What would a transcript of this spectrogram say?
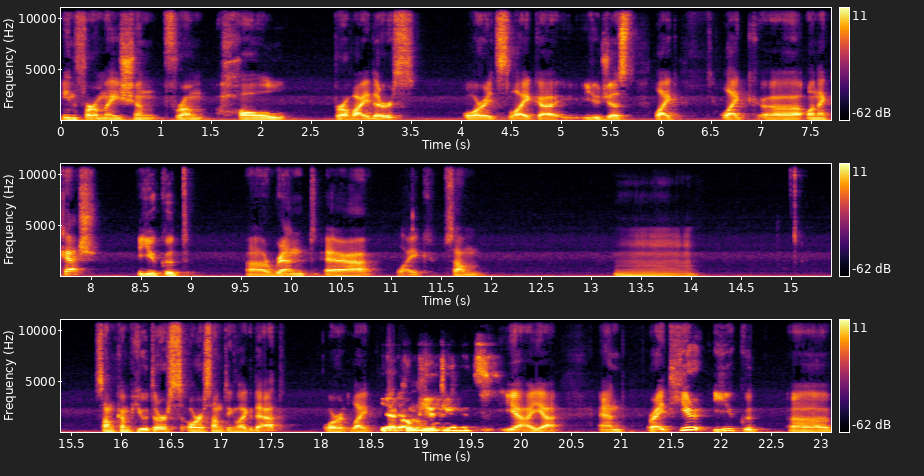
information from whole providers or it's like uh, you just like like uh, on a cache you could uh, rent uh, like some mm, some computers or something like that or like yeah compute units. Yeah yeah. And right here you could uh,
